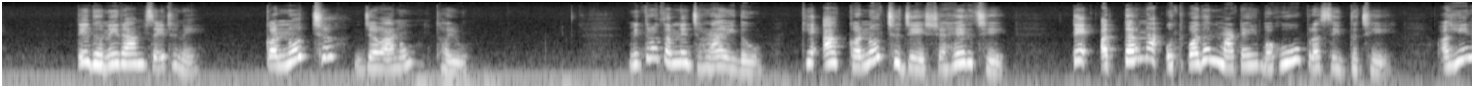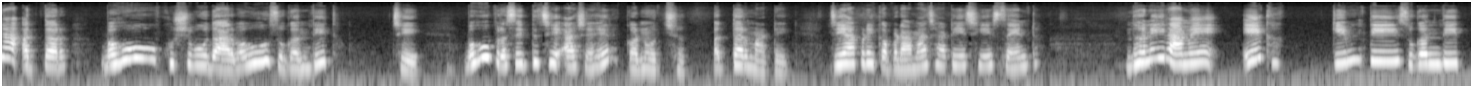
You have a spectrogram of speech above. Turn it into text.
તે ધનીરામ શેઠને કનોજ જવાનું થયું. મિત્રો, તમને જણાવી દઉં કે આ કનોજ જે શહેર છે, તે અત્તરના ઉત્પાદન માટે બહુ પ્રસિદ્ધ છે. અહીંના અત્તર બહુ ખુશ્બુદાર, બહુ સુગંધિત છે. બહુ પ્રસિદ્ધ છે આ શહેર કનોજ અત્તર માટે, જે આપણે કપડામાં છાંટીએ છીએ, સેન્ટ. ધનીરામે એક કિંમતી, સુગંધિત,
